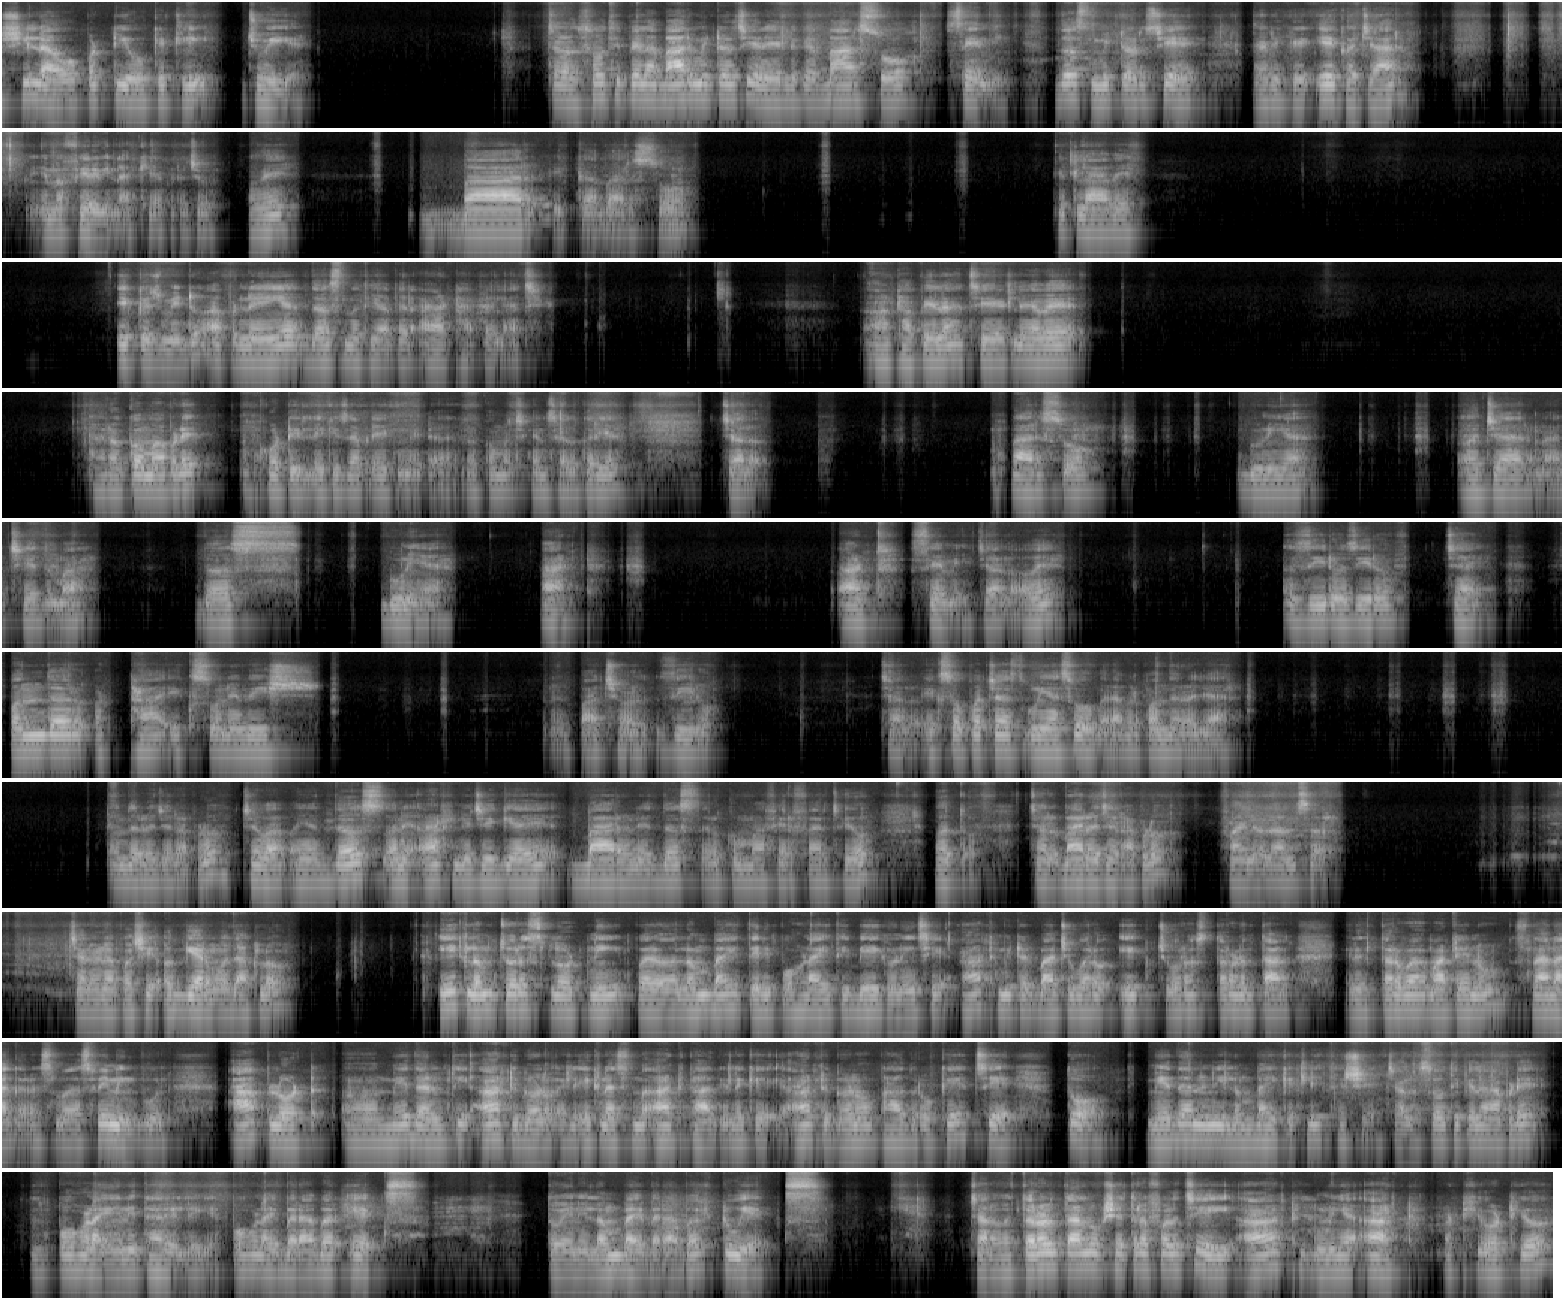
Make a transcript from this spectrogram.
શિલાઓ, પટ્ટીઓ કેટલી જોઈએ? ચાલો, સૌથી પહેલાં બાર મીટર છે ને, એટલે કે બારસો સેમી. દસ મીટર છે, એટલે કે એક હજાર. એમાં ફેરવી નાખીએ આપણે, જો. હવે બાર એકા બારસો. કેટલા આવે? એક જ મિનિટ આપણને અહીંયા દસ નથી આપેલા, આઠ આપેલા છે. આઠ આપેલા છે, એટલે હવે રકમ આપણે ખોટી જ લખી છે આપણે એક મિનિટ આ રકમ જ કેન્સલ કરીએ ચાલો બારસો ગુણ્યા હજારના છેદમાં દસ ગુણ્યા આઠ આઠ સેમી ચાલો હવે ઝીરો ઝીરો જાય પંદર અઠ્ઠા એકસો ને વીસ અને પાછળ ઝીરો ચાલો એકસો પચાસ ગુણ્યા સો બરાબર પંદર હજાર પંદર હજાર આપણો જવાબ. અહીંયા દસ અને આઠની જગ્યાએ બાર અને દસ રકમમાં ફેરફાર થયો હતો. ચાલો, બાર હજાર આપણો ફાઇનલ આન્સર ચાલો, એના પછી અગિયારમો દાખલો. એક લંબચોરસ પ્લોટની લંબાઈ તેની પહોળાઈથી બે ગણી છે. આઠ મીટર બાજુવાળો એક ચોરસ તરણતાલ એટલે તરવા માટેનું સ્નાનાગર સ્વિમિંગ પુલ. આ પ્લોટ મેદાનથી આઠ ગણો એટલે એકના છેદમાં આઠ ભાગ એટલે કે આઠ ગણો ભાગ રોકે છે. તો મેદાનની લંબાઈ કેટલી થશે? ચાલો, સૌથી પહેલાં આપણે પહોળાઈ એની ધારી લઈએ. પહોળાઈ બરાબર એક્સ તો એની લંબાઈ બરાબર ટુ એક્સ ચાલો, હવે તરણતાલનું ક્ષેત્રફળ છે એ આઠ ગુણ્યા આઠ, અઠ્યો અઠ્યો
